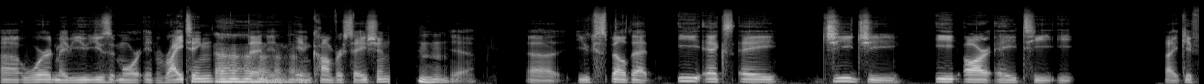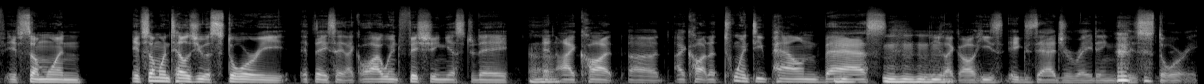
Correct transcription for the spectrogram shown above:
uh, word. Maybe you use it more in writing than in, in conversation. 嗯哼 Yeah. Uh, you spell that E X A G G E R A T E. Like if, if someone if someone tells you a story, if they say like, "Oh, I went fishing yesterday and I caught uh, I caught a twenty pound bass," and you're like, "Oh, he's exaggerating his story."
